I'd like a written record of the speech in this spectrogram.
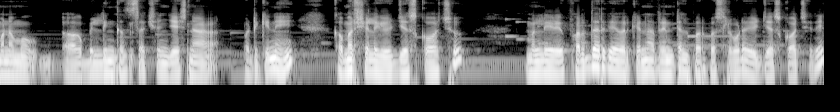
మనము బిల్డింగ్ కన్స్ట్రక్షన్ చేసినప్పటికీ కమర్షియల్గా యూజ్ చేసుకోవచ్చు. మళ్ళీ ఫర్దర్గా ఎవరికైనా రెంటల్ పర్పస్లో కూడా యూజ్ చేసుకోవచ్చు ఇది.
